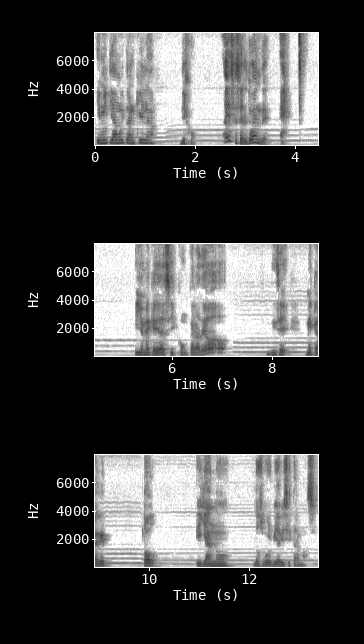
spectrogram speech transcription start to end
Y mi tía muy tranquila dijo, ese es el duende. Y yo me quedé así con cara de, oh. Dice, me cagué todo. Y ya no los volví a visitar más.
